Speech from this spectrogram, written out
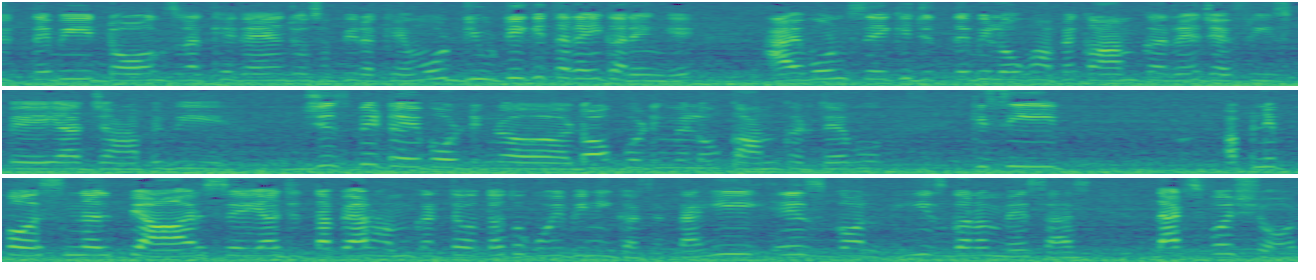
जितने भी डॉग्स रखे गए हैं, जो सब भी रखे हैं, वो ड्यूटी की तरह ही करेंगे। आई वोंट से कि जितने भी लोग वहाँ पे काम कर रहे हैं जेफरीज पे या जहाँ पे भी, जिस भी डे बोर्डिंग डॉग बोर्डिंग में लोग काम करते हैं, वो किसी अपने पर्सनल प्यार से या जितना प्यार हम करते होता तो कोई भी नहीं कर सकता। He is gone he is gonna miss us that's for sure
